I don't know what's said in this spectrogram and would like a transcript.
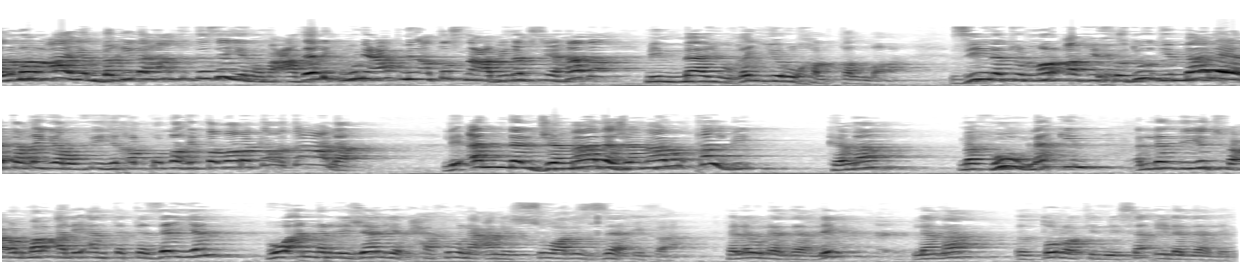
المرأة ينبغي لها أن تتزين ومع ذلك منعت من أن تصنع بنفسها هذا مما يغير خلق الله. زينة المرأة في حدود ما لا يتغير فيه خلق الله تبارك وتعالى لأن الجمال جمال القلب كما مفهوم. لكن الذي يدفع المرأة لأن تتزين هو أن الرجال يبحثون عن الصور الزائفة. فلولا ذلك لما اضطرت النساء إلى ذلك.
